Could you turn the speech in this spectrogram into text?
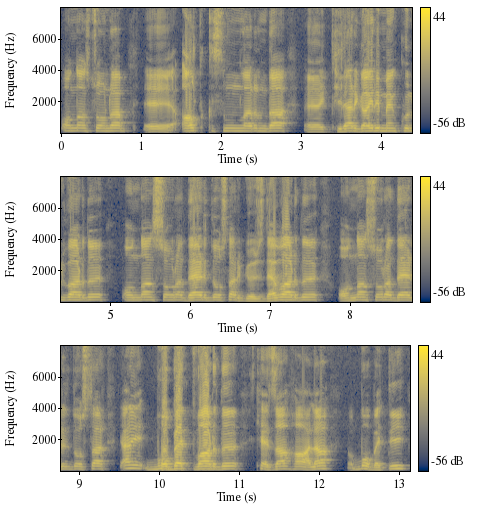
Ondan sonra e, alt kısımlarında e, Kiler Gayrimenkul vardı. Ondan sonra değerli dostlar Gözde vardı. Ondan sonra değerli dostlar yani Bobet vardı. Keza hala Bobet'i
